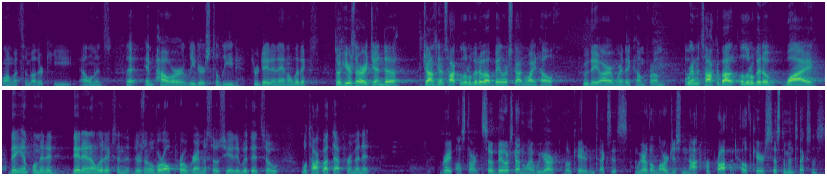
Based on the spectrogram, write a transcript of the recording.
along with some other key elements that empower leaders to lead through data and analytics. So here's our agenda. John's going to talk a little bit about Baylor Scott and White Health, who they are, and where they come from. We're going to talk about a little bit of why they implemented data analytics, and there's an overall program associated with it. So we'll talk about that for a minute. Great, I'll start. So Baylor Scott & White, we are located in Texas. We are the largest not-for-profit healthcare system in Texas.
